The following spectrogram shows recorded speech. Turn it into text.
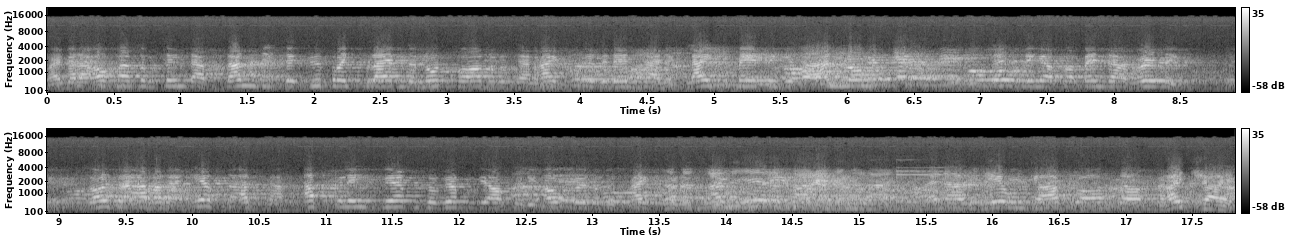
Weil wir der Auffassung sind, dass dann die übrig bleibende Notverordnung des Herrn Reichspräsidenten eine gleichmäßige Behandlung sämtlicher Verbände ermöglicht. Sollte aber der erste Antrag abgelehnt werden, so würden wir auch für die Auflösung des Reichstages Eine Erklärung der Abgeordneter Breitscheid.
